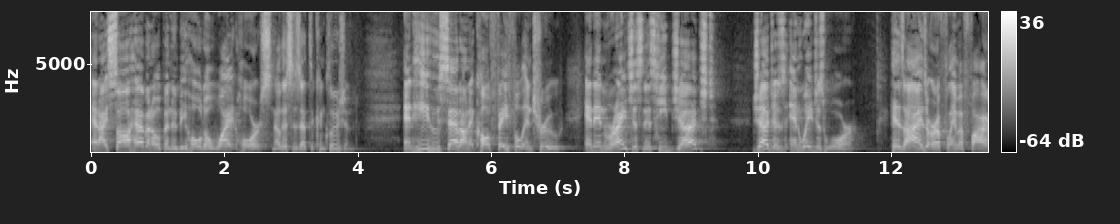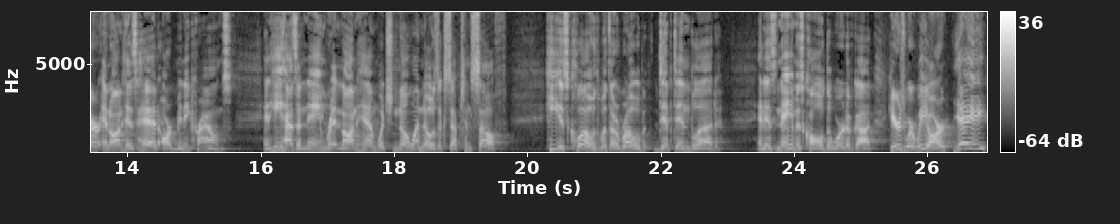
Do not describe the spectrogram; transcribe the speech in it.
And I saw heaven open, and behold, a white horse. Now, this is at the conclusion. And he who sat on it called faithful and true and in righteousness he judged, judges, and wages war. His eyes are a flame of fire, and on his head are many crowns. And he has a name written on him which no one knows except himself. He is clothed with a robe dipped in blood, and his name is called the Word of God. Here's where we are, yay!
